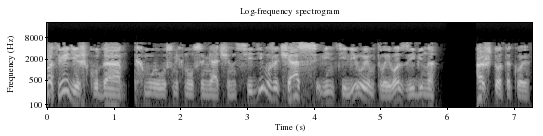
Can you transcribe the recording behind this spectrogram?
Вот видишь, куда, — хмуро усмехнулся Мячин, — сидим уже час, вентилируем твоего Зыбина. А что такое?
